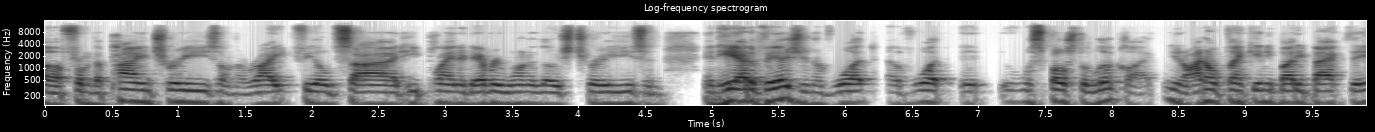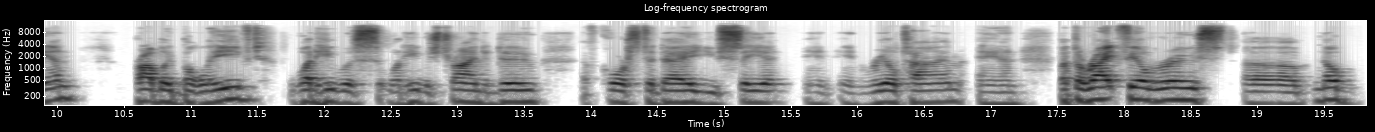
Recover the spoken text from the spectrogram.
Uh, from the pine trees on the right field side, he planted every one of those trees, and and he had a vision of what of what it was supposed to look like. You know, I don't think anybody back then probably believed what he was what he was trying to do. Of course, today you see it in, in real time. And but the right field roost, uh, no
